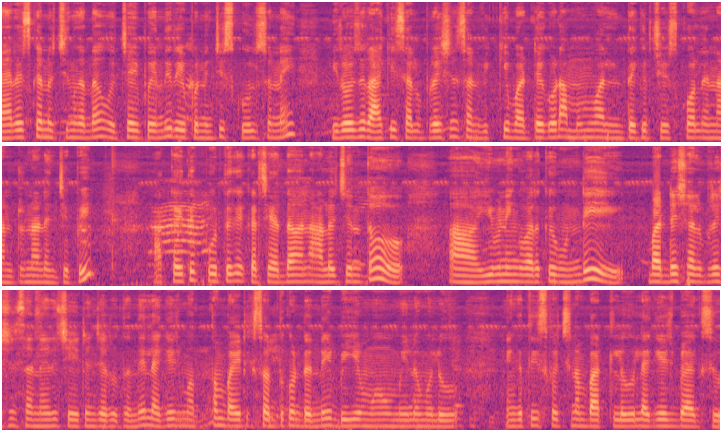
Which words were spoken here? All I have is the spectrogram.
మ్యారేజ్ కానీ వచ్చింది కదా వచ్చి అయిపోయింది. రేపటి నుంచి స్కూల్స్ ఉన్నాయి. ఈరోజు Rakhi celebrations and Vicky birthday కూడా అమ్మమ్మ వాళ్ళ ఇంటి దగ్గర చేసుకోవాలని అంటున్నాడని చెప్పి అక్క అయితే పూర్తిగా ఇక్కడ చేద్దామనే ఆలోచనతో ఈవినింగ్ వరకు ఉండి బర్త్డే సెలబ్రేషన్స్ అనేది చేయటం జరుగుతుంది. లగేజ్ మొత్తం బయటికి సర్దుకుంటుంది. బియ్యము మినుములు ఇంకా తీసుకొచ్చిన బట్టలు లగేజ్ బ్యాగ్స్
